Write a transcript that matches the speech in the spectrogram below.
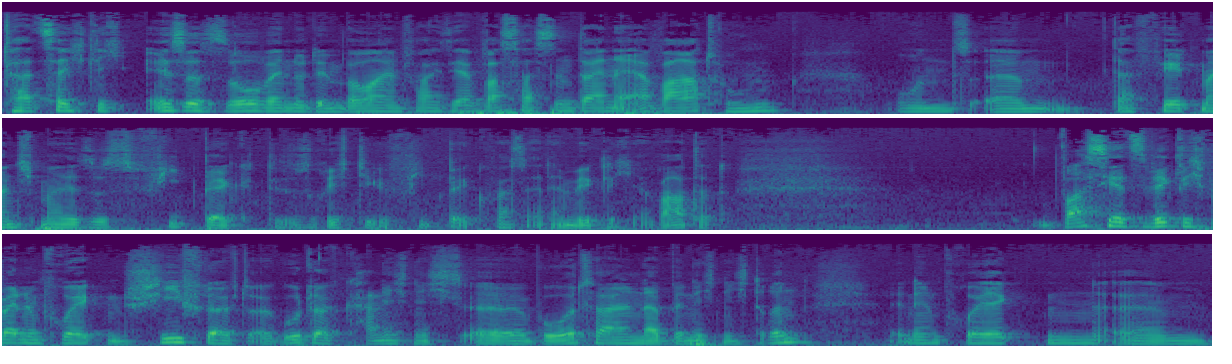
tatsächlich ist es so, wenn du den Bauherrn fragst, ja, was sind deine Erwartungen? Und ähm, da fehlt manchmal dieses Feedback, dieses richtige Feedback, was er denn wirklich erwartet. Was jetzt wirklich bei den Projekten schief läuft oder gut läuft, kann ich nicht äh, beurteilen. Da bin ich nicht drin in den Projekten. Ähm,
